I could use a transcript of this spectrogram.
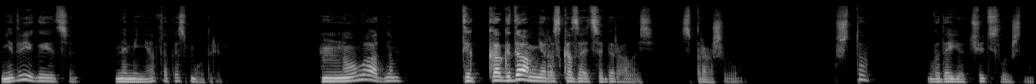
Не двигается. На меня так и смотрит. «Ну, ладно. Ты когда мне рассказать собиралась?» Спрашиваю. «Что?» — выдает чуть слышно.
